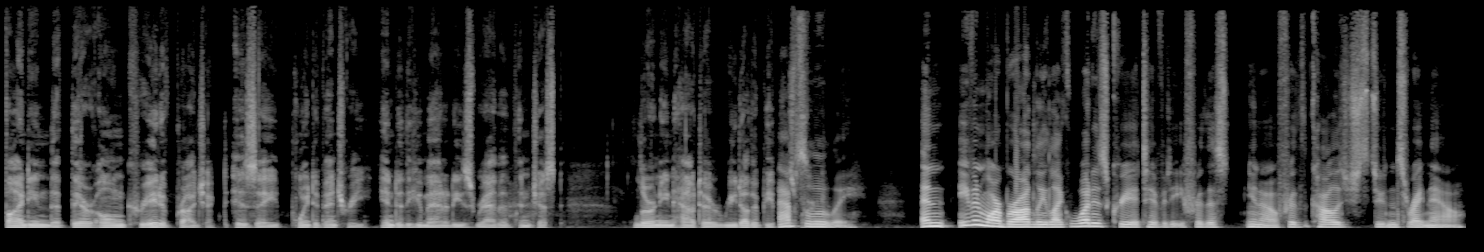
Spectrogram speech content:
finding that their own creative project is a point of entry into the humanities rather than just learning how to read other people's absolutely. Work. and even more broadly like what is creativity for this you know for the college students right now?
